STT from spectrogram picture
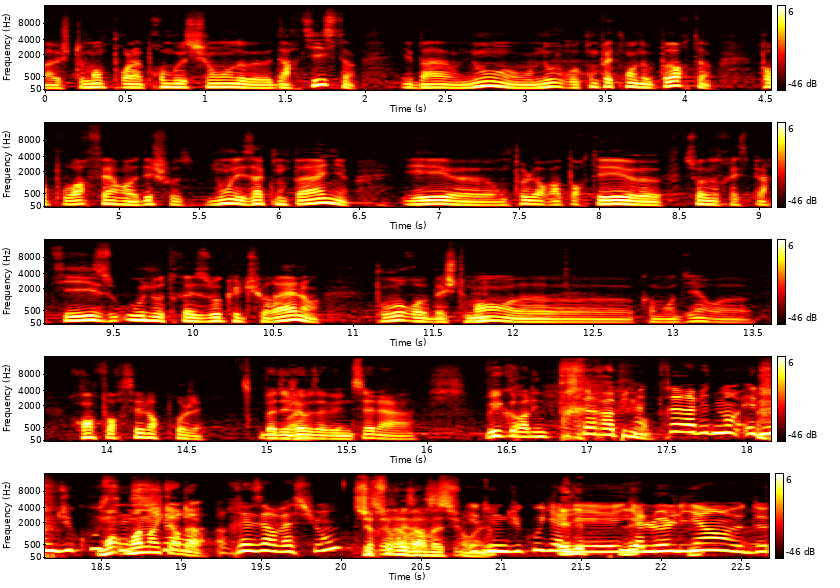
euh, justement pour la promotion d'artistes, et ben nous, on ouvre complètement nos portes pour pouvoir faire euh, des choses. Nous, on les accompagne et euh, on peut leur apporter soit notre expertise ou notre réseau culturel pour ben, justement, comment dire, renforcer leur projet. Bah déjà, vous avez une scène à. Oui, Coraline, très rapidement. Très rapidement. Et donc, du coup, c'est sur réservation. Sur, réservation. Et donc, du coup, il y, y, a le lien de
